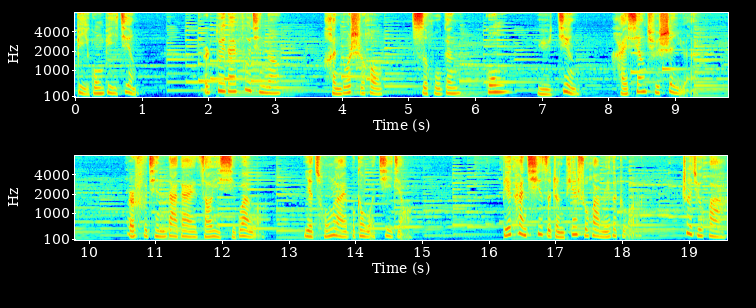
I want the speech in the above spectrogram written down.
毕恭毕敬，而对待父亲呢，很多时候似乎跟恭与敬还相去甚远。而父亲大概早已习惯了，也从来不跟我计较。别看妻子整天说话没个准儿，这句话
